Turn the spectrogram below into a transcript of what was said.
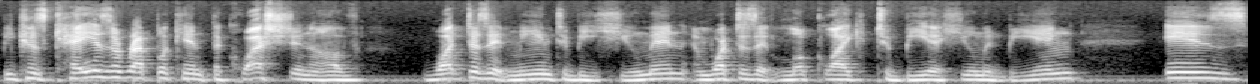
Because K is a replicant, the question of what does it mean to be human and what does it look like to be a human being is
